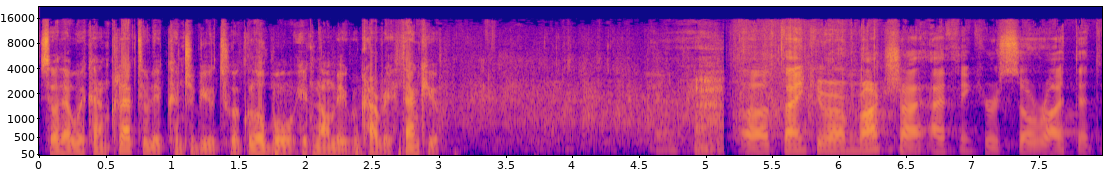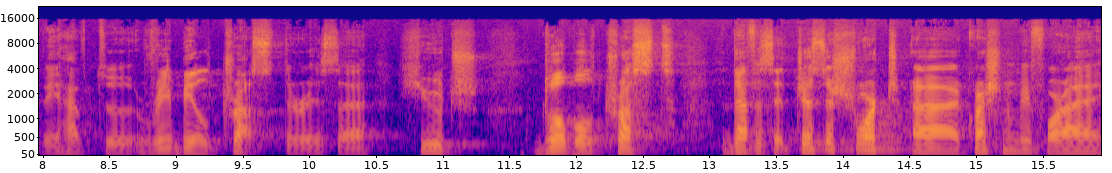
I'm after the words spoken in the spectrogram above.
so that we can collectively contribute to a global economic recovery. Thank you. Uh, thank you very much. I, I, think you're so right that we have to rebuild trust. There is a huge global trust deficit. Just a short uh, question before I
